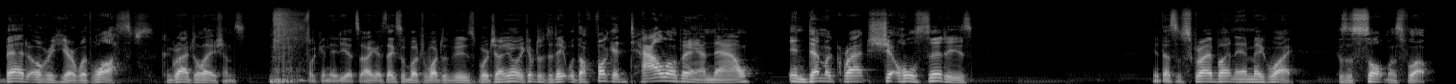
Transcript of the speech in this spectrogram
bed over here with wasps. Congratulations, fucking idiots. All right, guys, thanks so much for watching the video support channel. You know, kept up to date with the fucking Taliban now in Democrat shithole cities. Hit that subscribe button and make why, because the salt must flow.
